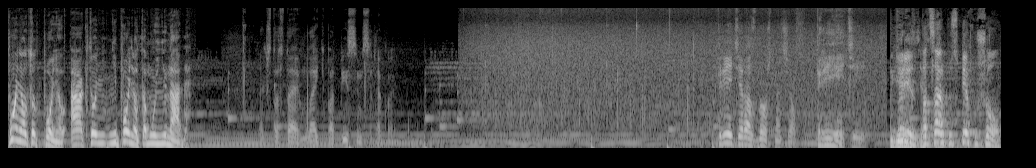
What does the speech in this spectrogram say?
понял, тот понял, а кто не понял, тому и не надо. Так что ставим лайки, подписываемся такое. Третий раз дождь начался. Третий. Юрий, пацан к успеху шел.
